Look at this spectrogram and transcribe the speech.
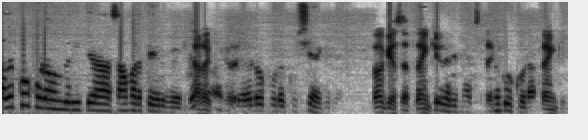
ಅದಕ್ಕೂ ಕೂಡ ಒಂದು ರೀತಿಯ ಸಾಮರ್ಥ್ಯ ಇರಬೇಕು. ಎರಡೂ ಕೂಡ ಖುಷಿಯಾಗಿದೆ. Okay sir thank you very much ಕೂಡ. Thank you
